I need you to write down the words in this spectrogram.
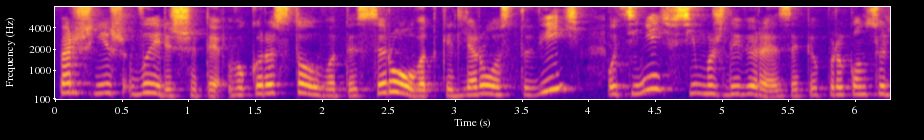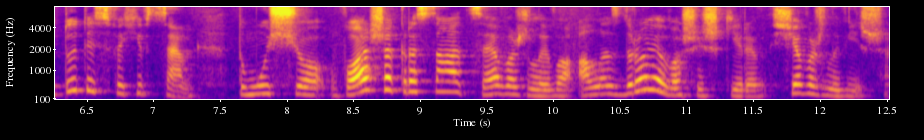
Перш ніж вирішити використовувати сироватки для росту вій, оцініть всі можливі ризики, проконсультуйтесь з фахівцем, тому що ваша краса це важливо, але здоров'я вашої шкіри ще важливіше.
